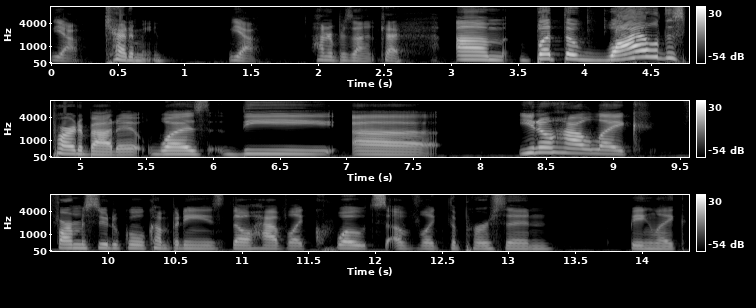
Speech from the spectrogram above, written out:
Yeah. ketamine. Yeah. 100%. Okay. Um, but the wildest part about it was the uh you know how like pharmaceutical companies they'll have like quotes of like the person being like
